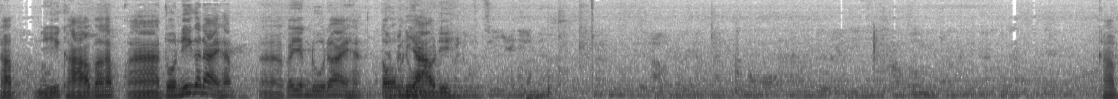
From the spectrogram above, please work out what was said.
ครับหนีขาวมาครับอ่าตัวนี้ก็ได้ครับอ่าก็ยังดูได้ฮะโตมันยาวดีไปดูที่ไอ้นี่ก่อนเนี่ยครับ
